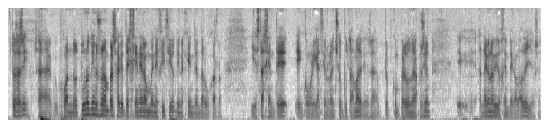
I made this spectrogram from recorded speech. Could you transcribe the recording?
Esto es así. O sea, cuando tú no tienes una empresa que te genera un beneficio, tienes que intentar buscarlo. Y esta gente en comunicación lo han hecho de puta madre. O sea, con perdón de la expresión. Eh, anda que no ha habido gente que ha hablado de ellos. ¿eh?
